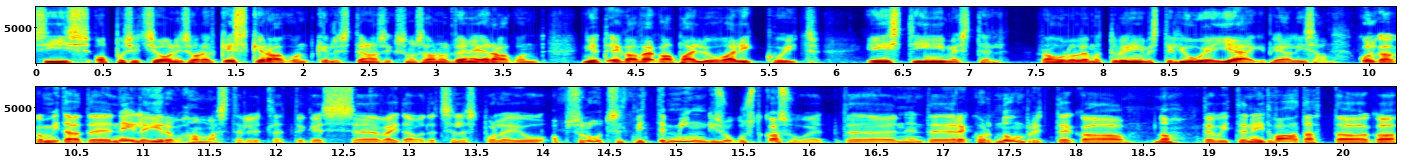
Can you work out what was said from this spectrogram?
siis opositsioonis olev Keskerakond, kellest tänaseks on saanud Vene erakond, nii et ega väga palju valikuid Eesti inimestel rahulolematul inimestel ju ei jäägi peale Isamaa. kuulge, aga mida te neile irvhammastele ütlete, kes äh, väidavad, et sellest pole ju absoluutselt mitte mingisugust kasu, et äh, nende rekordnumbritega noh, te võite neid vaadata, aga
